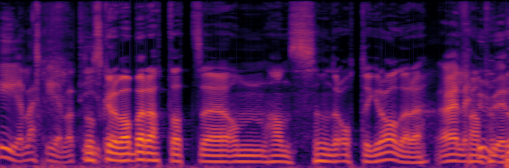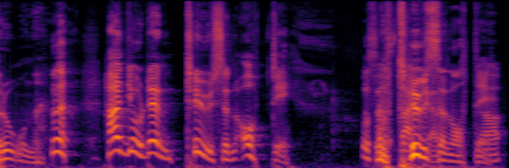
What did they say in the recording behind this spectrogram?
hela, hela tiden. De skulle bara berättat eh, om hans 180-gradare Ja, eller framför hur? bron. Han gjorde en 1080! Och sen stack han. 1080! Ja.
